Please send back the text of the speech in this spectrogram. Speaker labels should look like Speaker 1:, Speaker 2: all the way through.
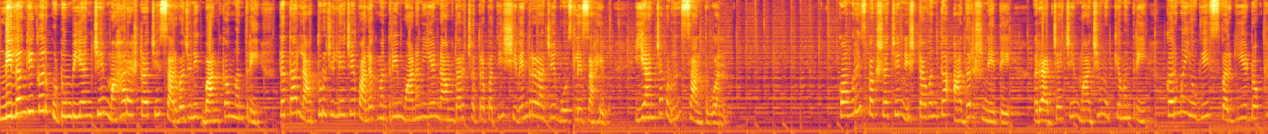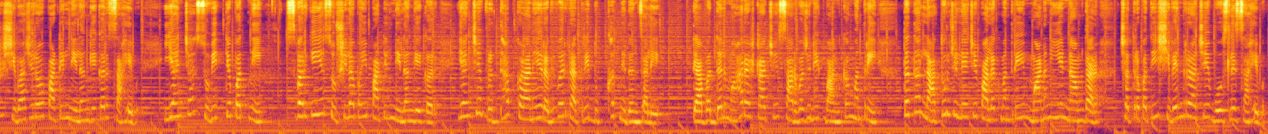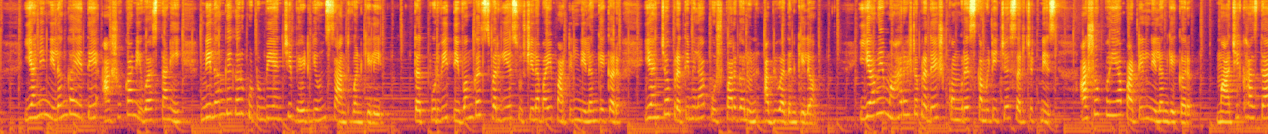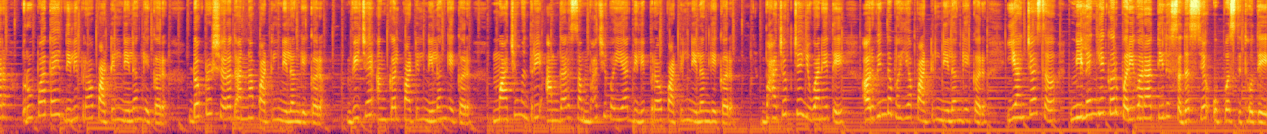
Speaker 1: निलंगेकर कुटुंबियांचे महाराष्ट्राचे सार्वजनिक बांधकाम मंत्री तथा लातूर जिल्ह्याचे पालकमंत्री माननीय नामदार छत्रपती शिवेंद्रराजे भोसले साहेब यांच्याकडून सांत्वन. काँग्रेस पक्षाचे निष्ठावंत आदर्श नेते राज्याचे माजी मुख्यमंत्री कर्मयोगी स्वर्गीय डॉक्टर शिवाजीराव पाटील निलंगेकर साहेब यांच्या सुवित्य पत्नी स्वर्गीय सुशीलाबाई पाटील निलंगेकर यांचे वृद्धापकाळाने रविवारी रात्री दुःखद निधन झाले. त्याबद्दल महाराष्ट्राचे सार्वजनिक बांधकाम मंत्री तथा लातूर जिल्ह्याचे पालकमंत्री माननीय नामदार छत्रपती शिवेंद्रराजे भोसले साहेब यांनी निलंगा येथे अशोका निवासस्थानी निलंगेकर कुटुंबियांची भेट घेऊन सांत्वन केले. तत्पूर्वी दिवंगत स्वर्गीय सुशीलाबाई पाटील निलंगेकर यांच्या प्रतिमेला पुष्पार घालून अभिवादन केलं. यावेळी महाराष्ट्र प्रदेश काँग्रेस कमिटीचे सरचिटणीस अशोक भैया पाटील निलंगेकर माजी खासदार रूपाताई दिलीपराव पाटील निलंगेकर डॉक्टर शरद अण्णा पाटील निलंगेकर विजय अंकल पाटील निलंगेकर माजी मंत्री आमदार संभाजी भैया दिलीपराव पाटील निलंगेकर भाजपचे युवा नेते अरविंद भैया पाटील निलंगेकर यांच्यासह निलंगेकर परिवारातील सदस्य उपस्थित होते.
